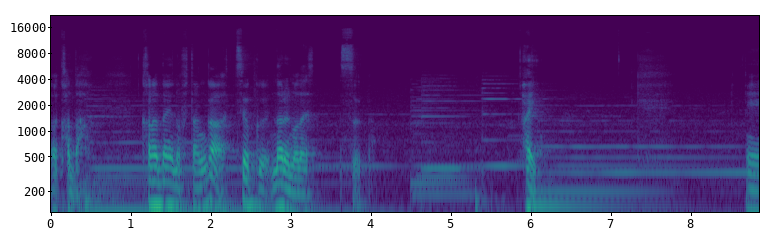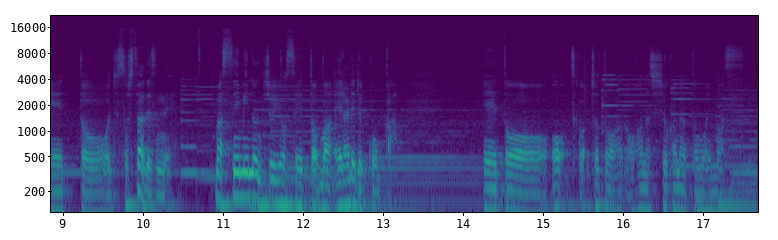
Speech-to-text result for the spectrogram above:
あ噛んだ。体への負担が強くなるのです。はい。えー、っとそしたらですね、まあ、睡眠の重要性と、まあ、得られる効果。えーと、おちょっとお話ししようかなと思います。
